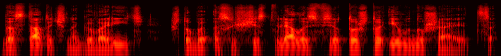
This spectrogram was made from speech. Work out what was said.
достаточно говорить, чтобы осуществлялось все то, что им внушается –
